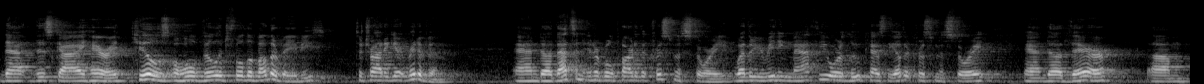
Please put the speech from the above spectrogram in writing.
that this guy, Herod, kills a whole village full of other babies to try to get rid of him. And uh, that's an integral part of the Christmas story. Whether you're reading Matthew or Luke has the other Christmas story, and uh, there, um,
